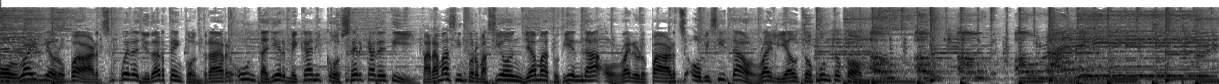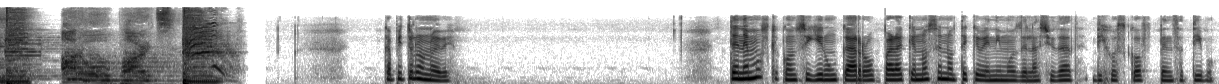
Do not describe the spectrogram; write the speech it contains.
O'Reilly Auto Parts puede ayudarte a encontrar un taller mecánico cerca de ti. Para más información, llama a tu tienda O'Reilly Auto Parts o visita oreillyauto.com. oh, oh, Parts. Capítulo 9 Tenemos que conseguir un carro para que no se note que venimos de la ciudad, dijo Scoff pensativo.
